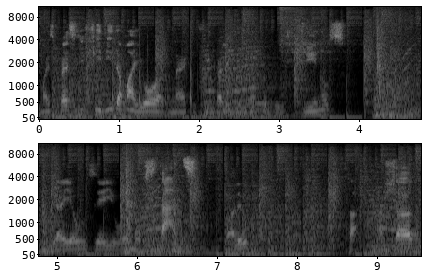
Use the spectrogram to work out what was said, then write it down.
Uma espécie de ferida maior, né, que fica ali por conta dos dinos. E aí eu usei o Hemostat. Valeu? Tá, a chave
